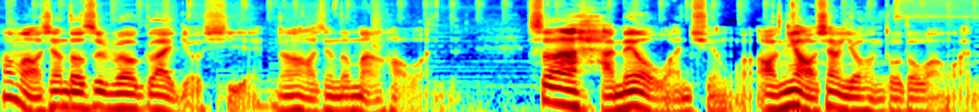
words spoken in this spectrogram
他们好像都是 roguelike 游戏，诶然后好像都蛮好玩的。虽然还没有完全玩，哦，你好像有很多都玩完了。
